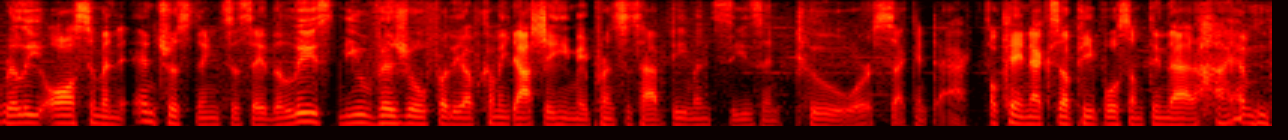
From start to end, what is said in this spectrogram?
really awesome and interesting to say the least. New visual for the upcoming Yashahime Princess Half Demon Season 2 or second act. Okay, next up, people, something that I am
